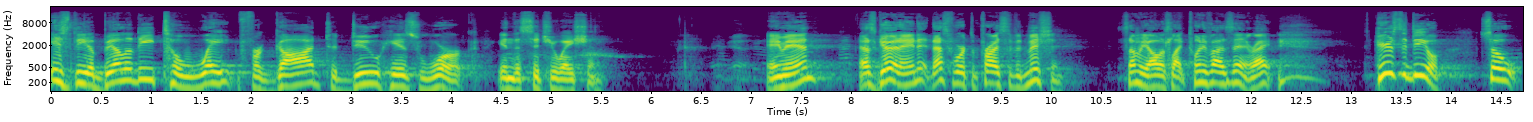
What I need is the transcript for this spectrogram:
is the ability to wait for God to do His work in the situation. Amen? Amen? That's good, ain't it? That's worth the price of admission. Some of y'all, it's like 25 cents, right? Here's the deal. So,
